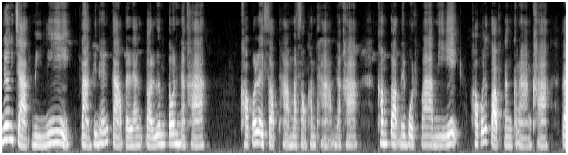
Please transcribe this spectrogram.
เนื่องจากมีหนี้ตามที่ได้กล่าวไปแล้วตอนเริ่มต้นนะคะ เขาก็เลยสอบถามมาสองคำถามนะคะคำตอบในบทความนี้ เขาก็จะตอบกลางๆค่ะ แต่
